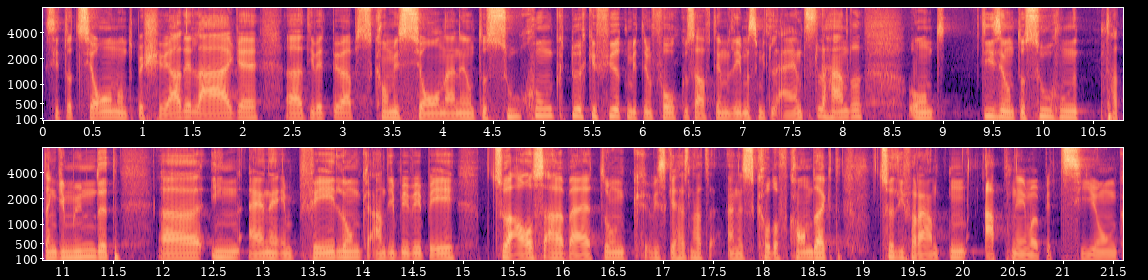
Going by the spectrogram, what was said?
Situation und Beschwerdelage äh, die Wettbewerbskommission eine Untersuchung durchgeführt mit dem Fokus auf den Lebensmitteleinzelhandel und diese Untersuchung hat dann gemündet äh, in eine Empfehlung an die BWB zur Ausarbeitung, wie es geheißen hat, eines Code of Conduct zur Lieferanten-Abnehmer-Beziehung.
